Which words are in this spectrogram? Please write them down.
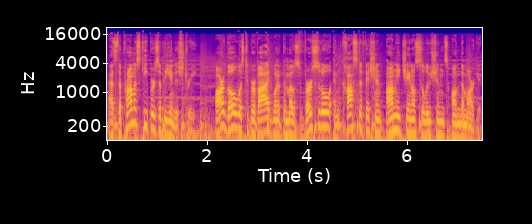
As the promise keepers of the industry, our goal was to provide one of the most versatile and cost efficient omni channel solutions on the market.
